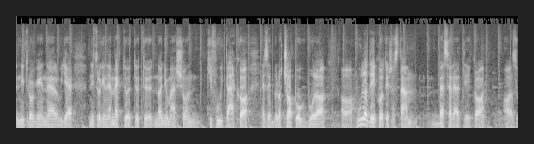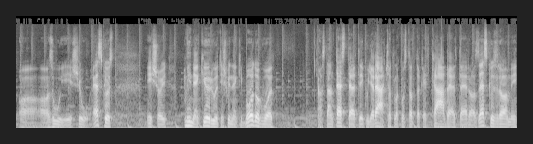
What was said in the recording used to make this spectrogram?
nitrogénnel, ugye nitrogénnel megtöltött ö, nagy nyomáson kifújták a, ezekből a csapokból a, a hulladékot, és aztán beszerelték a, az, a, az új és jó eszközt, és hogy mindenki örült, és mindenki boldog volt, aztán tesztelték, ugye rácsatlakoztattak egy kábelt erre az eszközre, ami,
